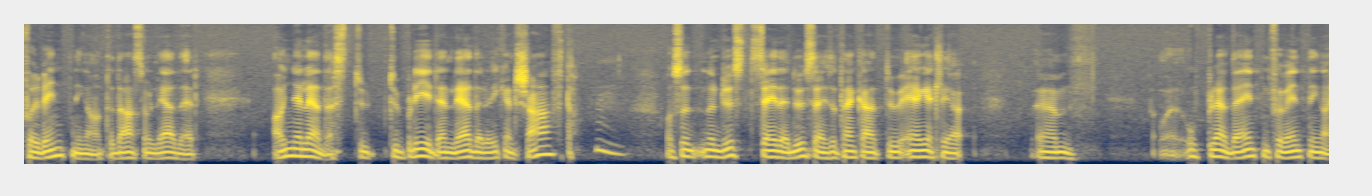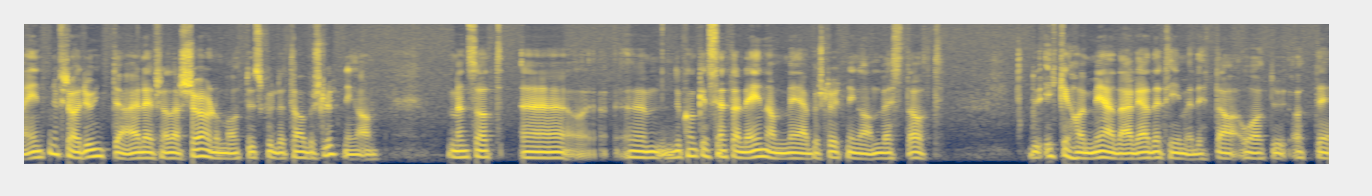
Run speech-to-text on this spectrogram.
forventningene til deg som leder annerledes. Du, du blir en leder og ikke en sjef. da. Og så når du sier det du sier, så tenker jeg at du egentlig um, opplevde enten forventninger enten fra rundt deg eller fra deg sjøl om at du skulle ta beslutningene. Men så at uh, um, du kan ikke sitte alene med beslutningene hvis at du ikke har med deg lederteamet ditt, da, og at, du, at det,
